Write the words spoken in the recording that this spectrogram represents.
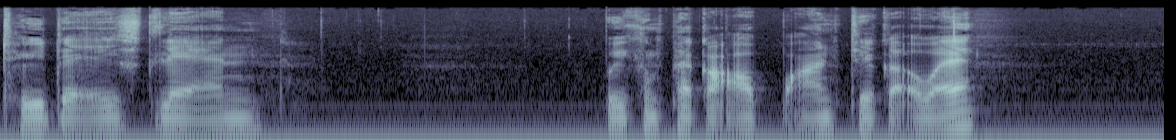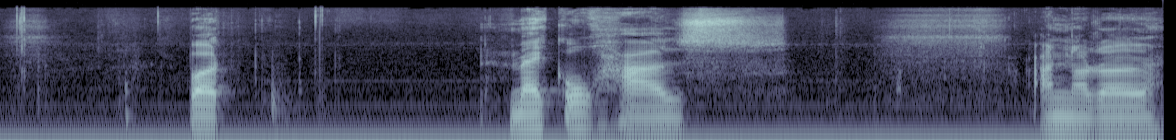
Two days, then we can pick it up and take it away. But Michael has another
